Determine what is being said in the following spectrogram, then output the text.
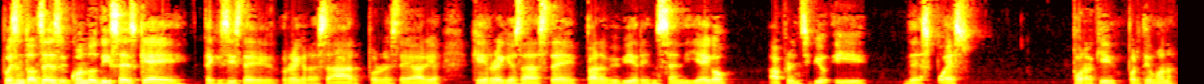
Pues entonces, cuando dices que te quisiste regresar por este área, que regresaste para vivir en San Diego a principio y después por aquí, por Tijuana.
